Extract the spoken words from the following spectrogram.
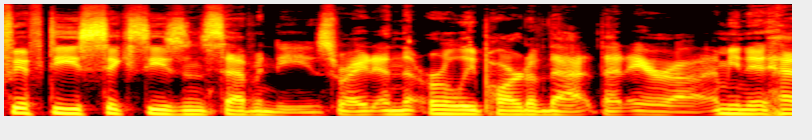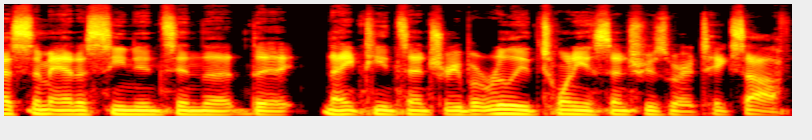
50s, 60s, and 70s, right? And the early part of that that era. I mean, it has some antecedents in the, the 19th century, but really the 20th century is where it takes off.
